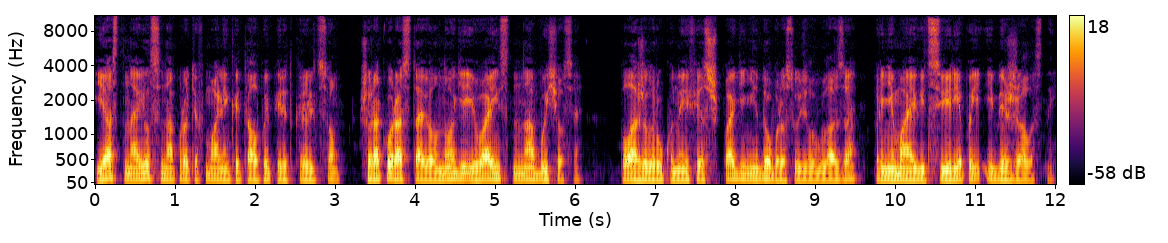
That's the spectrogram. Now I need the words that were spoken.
Я остановился напротив маленькой толпы перед крыльцом. Широко расставил ноги и воинственно набычился. Положил руку на эфес шпаги, недобро сузил глаза, принимая вид свирепый и безжалостный.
